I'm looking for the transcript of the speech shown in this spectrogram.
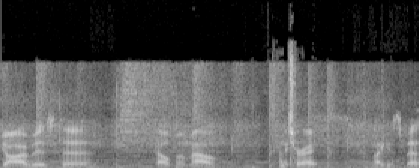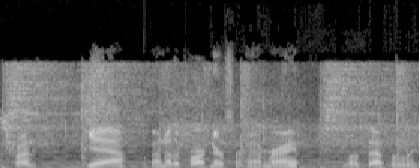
Jarvis to help him out. That's like, right. Like his best friend. Yeah, another partner for him, right? Most definitely.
